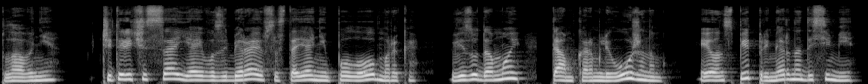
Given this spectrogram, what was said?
плавание. Четыре часа я его забираю в состоянии полуобморока, везу домой, там кормлю ужином, и он спит примерно до семи.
